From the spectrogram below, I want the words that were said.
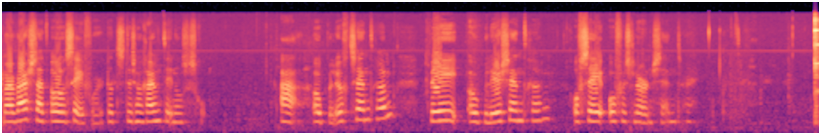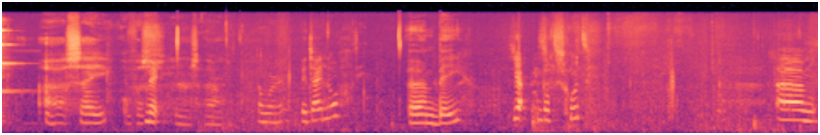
Maar waar staat OLC voor? Dat is dus een ruimte in onze school. A. Openluchtcentrum. B. Openleercentrum. Of C. Office Learn Center. Uh, C. Office nee. Learn Center. Dan maar, weet jij het nog? Um, B. Ja, dat is goed. Um,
